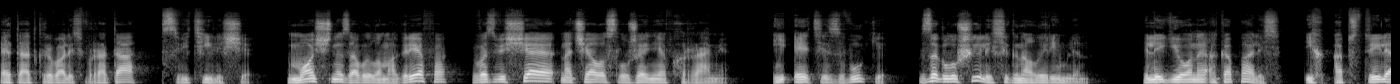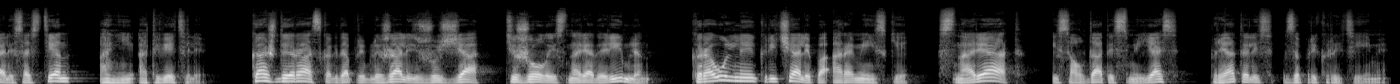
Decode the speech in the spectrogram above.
Это открывались врата в святилище. Мощно завыла Магрефа, возвещая начало служения в храме. И эти звуки заглушили сигналы римлян. Легионы окопались, их обстреляли со стен, они ответили. Каждый раз, когда приближались жужжа тяжелые снаряды римлян, караульные кричали по-арамейски – «Снаряд!» и солдаты, смеясь, прятались за прикрытиями.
